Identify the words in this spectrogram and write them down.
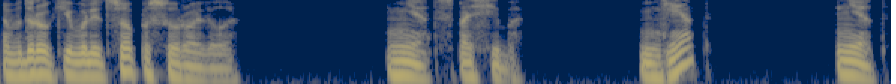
Вдруг его лицо посуровило. «Нет, спасибо». Нет? Нет.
